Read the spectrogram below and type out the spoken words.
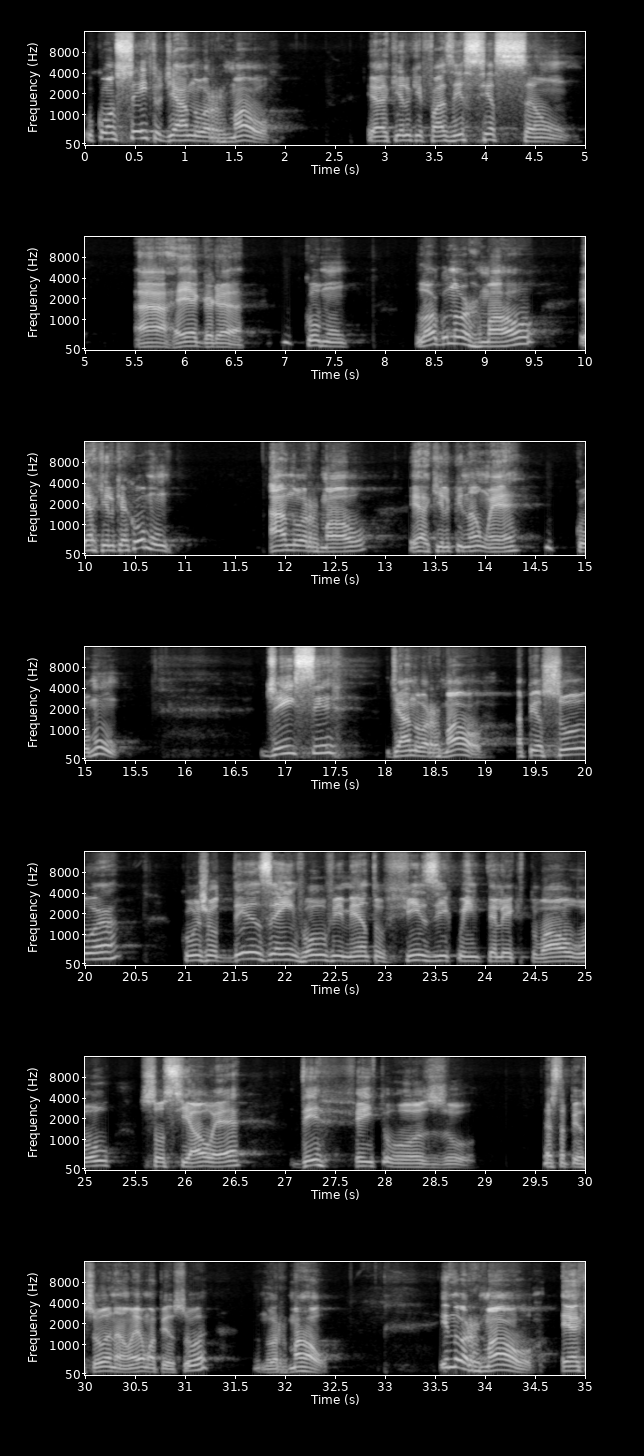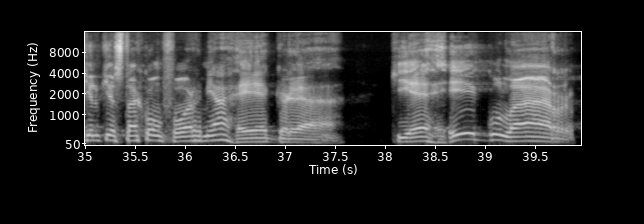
O conceito de anormal é aquilo que faz exceção à regra comum. Logo, normal é aquilo que é comum. Anormal é aquilo que não é comum. Diz-se de anormal a pessoa cujo desenvolvimento físico, intelectual ou social é defeituoso. Esta pessoa não é uma pessoa normal. E normal é aquilo que está conforme a regra, que é regular,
